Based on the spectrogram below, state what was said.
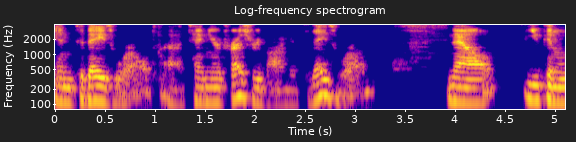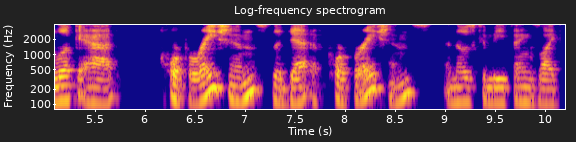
in today's world, a 10 year treasury bond in today's world. Now, you can look at corporations, the debt of corporations, and those can be things like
